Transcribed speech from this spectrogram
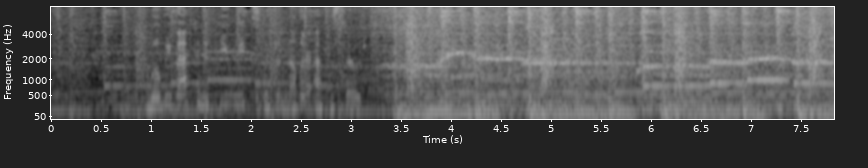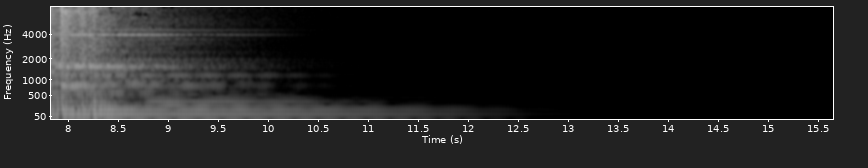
We'll be back in a few weeks with another episode.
